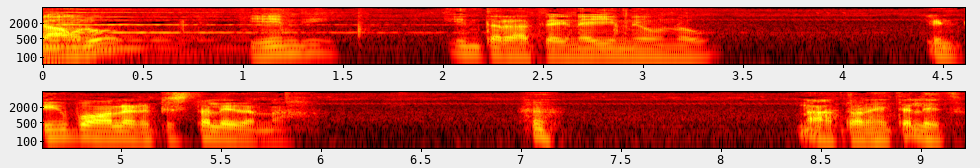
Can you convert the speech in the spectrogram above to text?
రాములు ఏంది? ఇంత రాత్రి అయినా ఇన్ని ఉన్నావు? ఇంటికి పోవాలనిపిస్తలేదన్నా. హ, నాతోనైతే లేదు.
